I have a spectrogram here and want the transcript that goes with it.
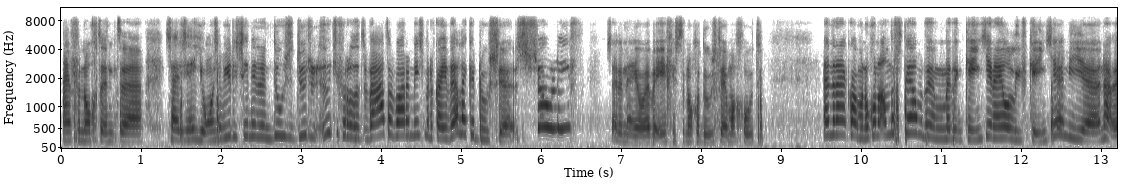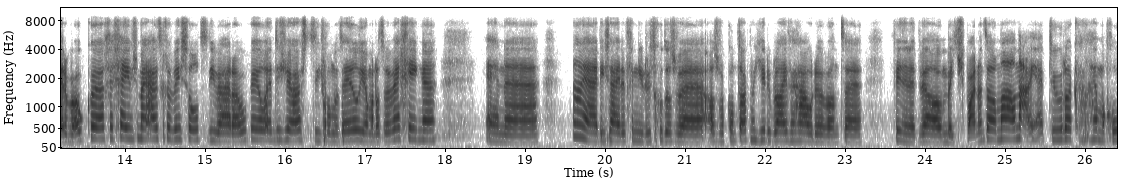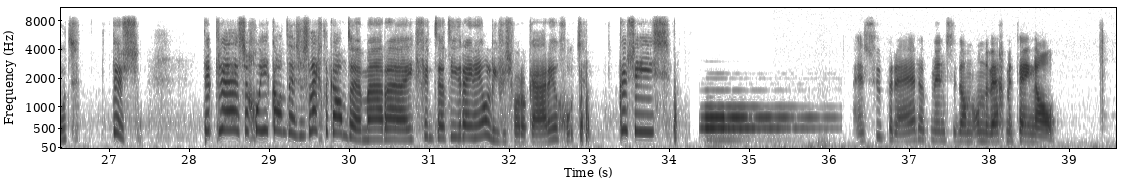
En vanochtend uh, zeiden ze: hey jongens, hebben jullie zin in een douche? Het duurt een uurtje voordat het water warm is, maar dan kan je wel lekker douchen. Zo lief. Zeiden: Nee, hoor, we hebben eergisteren nog gedoucht, helemaal goed. En daarna kwam er nog een ander stel met een, met een kindje, een heel lief kindje. En die, uh, nou, daar hebben we ook uh, gegevens mee uitgewisseld. Die waren ook heel enthousiast. Die vonden het heel jammer dat we weggingen. En nou ja, die zeiden, vinden jullie het goed als we, als we contact met jullie blijven houden? Want we vinden het wel een beetje spannend allemaal. Nou ja, tuurlijk, helemaal goed. Dus, het heeft zijn goede kanten en zijn slechte kanten. Maar ik vind dat iedereen heel lief is voor elkaar. Heel goed. Kussies! En super hè, dat mensen dan onderweg meteen al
